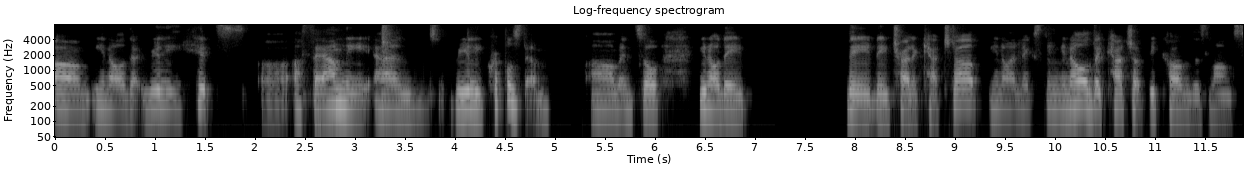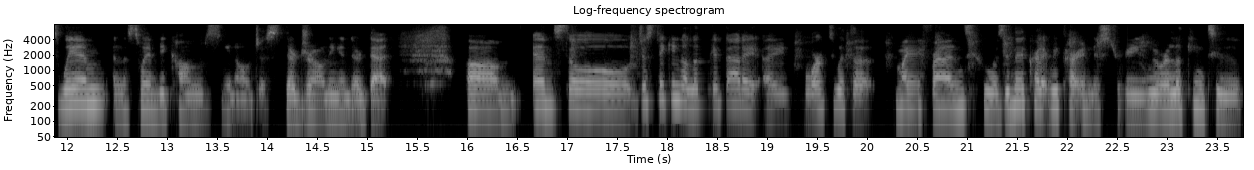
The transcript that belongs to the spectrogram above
um, you know, that really hits uh, a family and really cripples them. Um, and so, you know, they they they try to catch up you know and next thing you know the catch up becomes this long swim and the swim becomes you know just they're drowning in their debt. Um, and so just taking a look at that i, I worked with a, my friend who was in the credit repair industry. We were looking to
